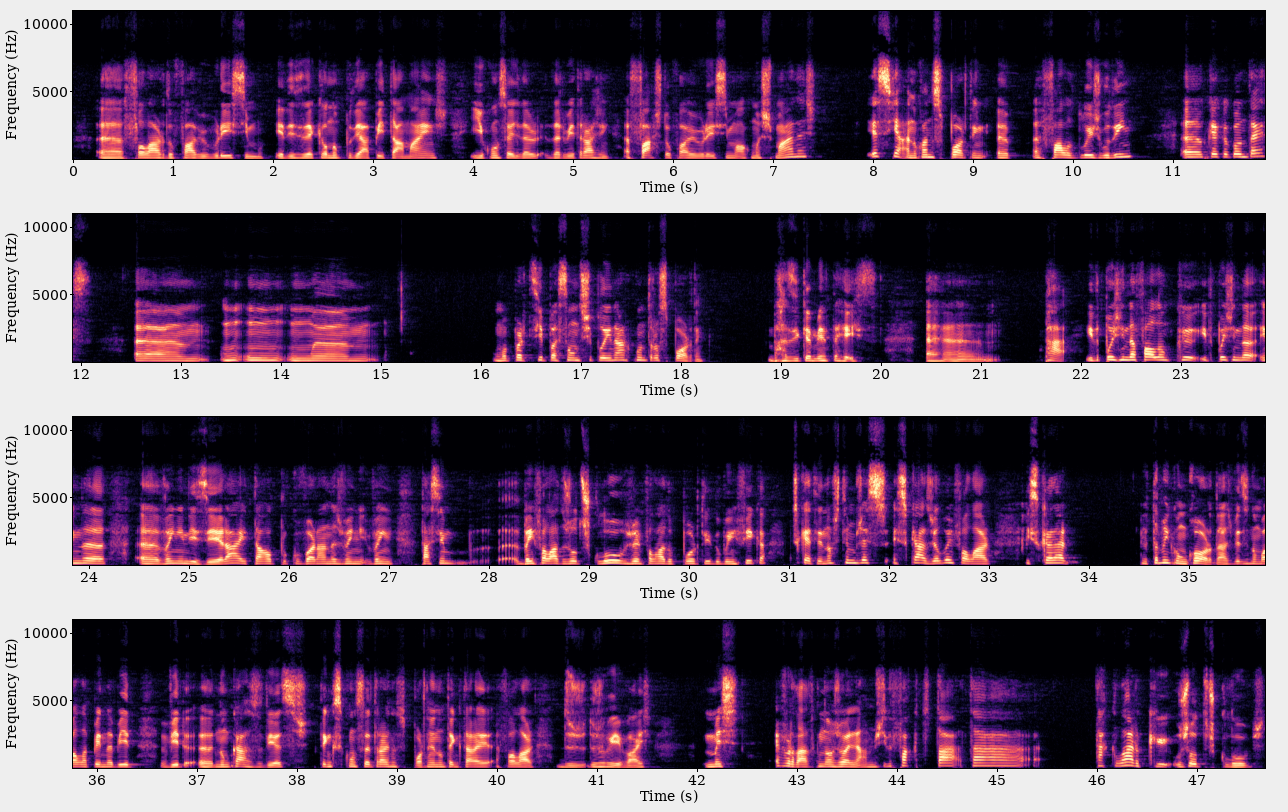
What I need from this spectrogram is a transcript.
falar do Fábio Veríssimo e dizer que ele não podia apitar mais e o Conselho de, Arbitragem afasta o Fábio Veríssimo algumas semanas, esse ano, quando o Sporting uh, fala de Luís Godinho, o que é que acontece? Um, um, uma participação disciplinar contra o Sporting. Basicamente é isso. Pá, e depois ainda falam que. E depois ainda, ainda uh, vêm dizer, ah e tal, porque o Varandas vem, vem, está sempre bem falar dos outros clubes, vem falar do Porto e do Benfica. Mas quer dizer, nós temos esse, esse caso, ele vem falar, e se calhar. Eu também concordo, às vezes não vale a pena vir, vir uh, num caso desses, tem que se concentrar no Sporting, não tem que estar a, falar dos, dos rivais, mas é verdade que nós olhamos e de facto está tá, tá claro que os outros clubes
